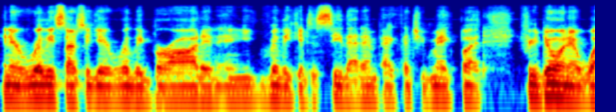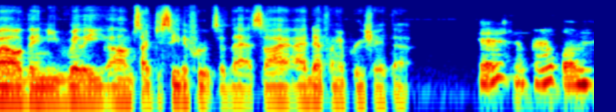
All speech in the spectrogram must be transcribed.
And it really starts to get really broad and, and you really get to see that impact that you make. But if you're doing it well, then you really um, start to see the fruits of that. So I, I definitely appreciate that. Yeah, no problem.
